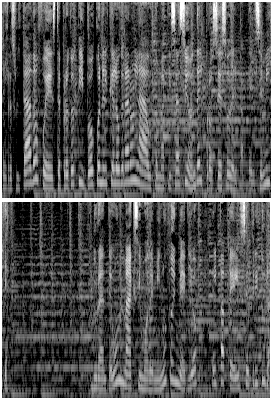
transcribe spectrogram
El resultado fue este prototipo con el que lograron la automatización del proceso del papel semilla. Durante un máximo de minuto y medio, el papel se tritura.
